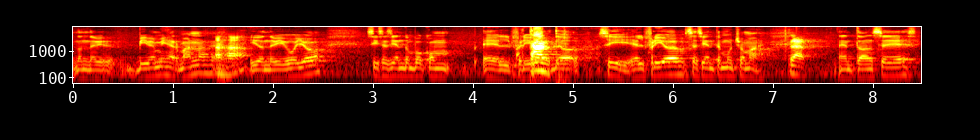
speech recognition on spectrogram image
donde viven mis hermanas eh, y donde vivo yo, sí se siente un poco el frío. De- sí, el frío se siente mucho más. Claro. Entonces,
